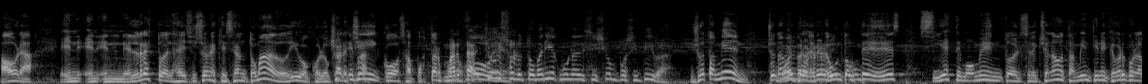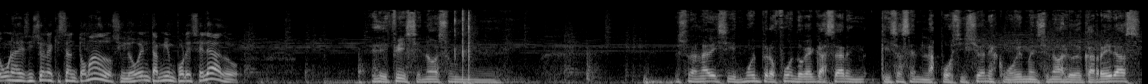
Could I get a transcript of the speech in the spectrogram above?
Ahora, en, en- en el resto de las decisiones que se han tomado, digo, colocar Yo- es más, chicos, apostar por Marta, los yo eso lo tomaría como una decisión positiva. Yo también, yo Como también, pero le pregunto a ustedes si este momento del seleccionado también tiene que ver con algunas decisiones que se han tomado, si lo ven también por ese lado. Es difícil, ¿no? Es un, es un análisis muy profundo que hay que hacer en- quizás en las posiciones, como bien mencionabas lo de carreras.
